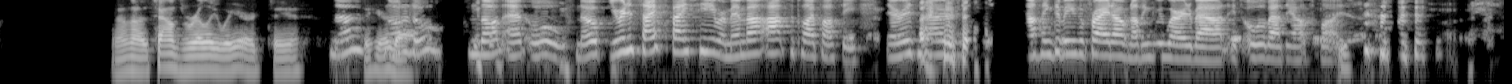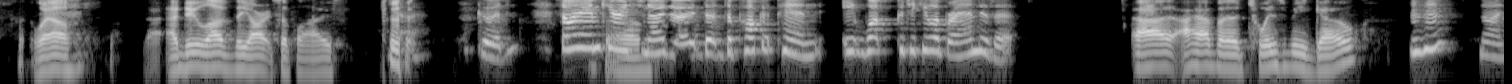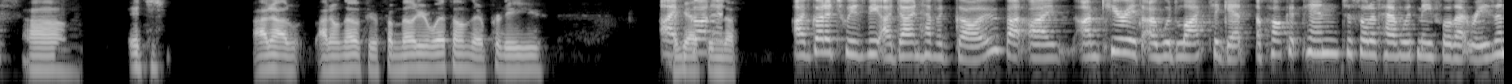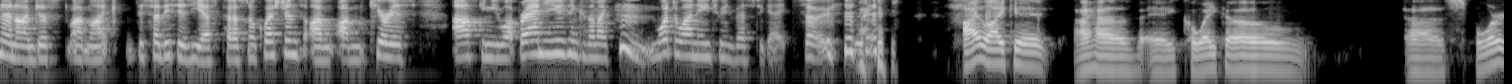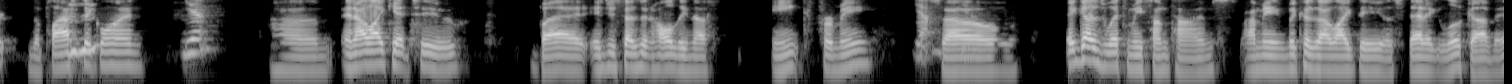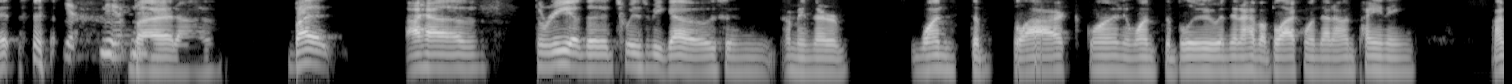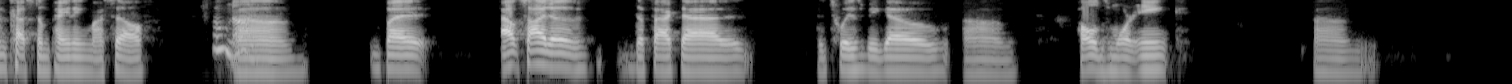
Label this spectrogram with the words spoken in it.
I don't know. It sounds really weird to no, to hear not that. at all. Not at all. Nope. You're in a safe space here. Remember, Art Supply Posse. There is no nothing to be afraid of, nothing to be worried about. It's all about the art supplies. well, I do love the art supplies. yeah. Good. So I am curious to know though the the pocket pen. It, what particular brand is it? Uh, I have a TWSBI Go. Mm-hmm. Nice. Um, it's I don't I don't know if you're familiar with them. They're pretty. I've got a, the, I've got a TWSBI. I don't have a Go, but I I'm curious. I would like to get a pocket pen to sort of have with me for that reason. And I'm just I'm like so. This is yes, personal questions. I'm I'm curious, asking you what brand you're using because I'm like, hmm, what do I need to investigate? So. I like it. I have a Kaweco uh, Sport, the plastic mm-hmm. one. Yeah. Um, and I like it too, but it just doesn't hold enough ink for me. Yeah. So yeah. it goes with me sometimes. I mean, because I like the aesthetic look of it. yeah. Yeah. but uh, but I have three of the TWSBI Goes, and I mean they're one's the black one and one's the blue, and then I have a black one that I'm painting. I'm custom painting myself. Oh, nice. Um, but outside of the fact that the TWSBI Go um, holds more ink, um,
